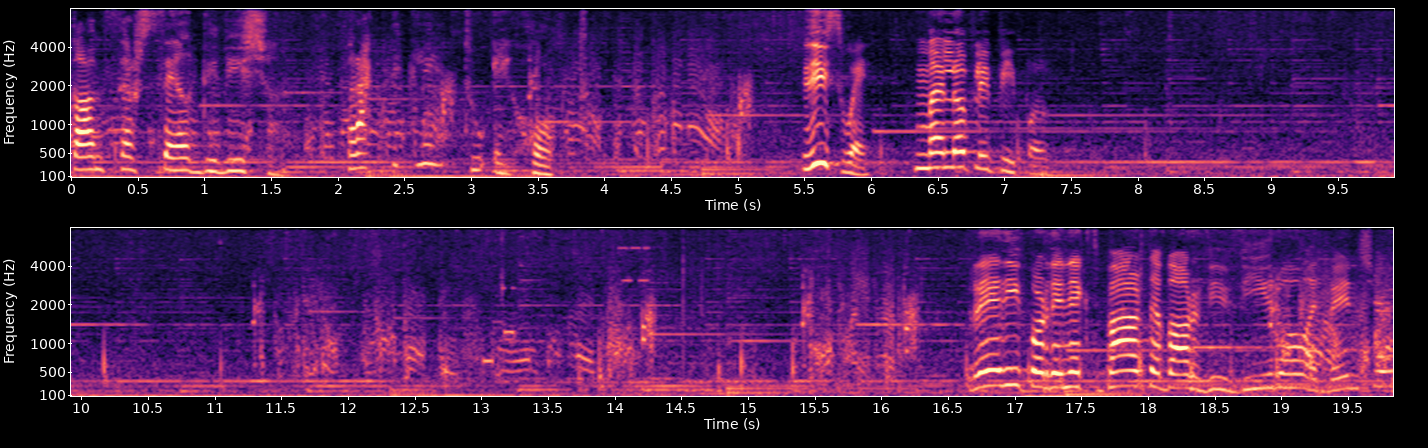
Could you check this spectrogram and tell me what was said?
cancer cell division, practically to a halt. This way, my lovely people. Ready for the next part of our Viviro adventure?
